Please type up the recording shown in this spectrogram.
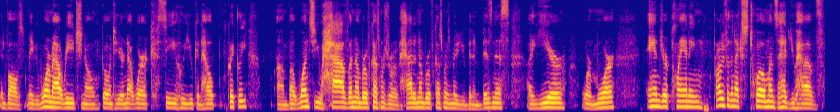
involves maybe warm outreach, you know, go into your network, see who you can help quickly. Um, but once you have a number of customers or have had a number of customers, maybe you've been in business a year or more, and you're planning probably for the next 12 months ahead, you have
